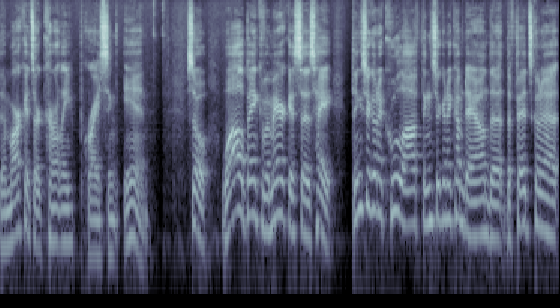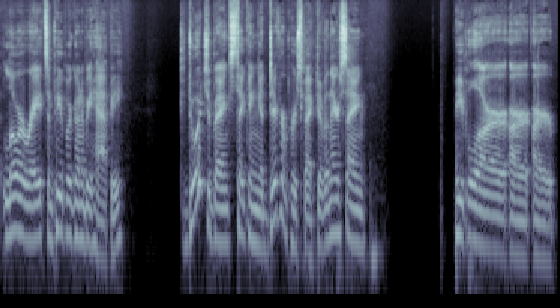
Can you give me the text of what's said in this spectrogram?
than markets are currently pricing in. So while Bank of America says, hey, things are going to cool off, things are going to come down, the, the Fed's going to lower rates and people are going to be happy, Deutsche Bank's taking a different perspective and they're saying people are are are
